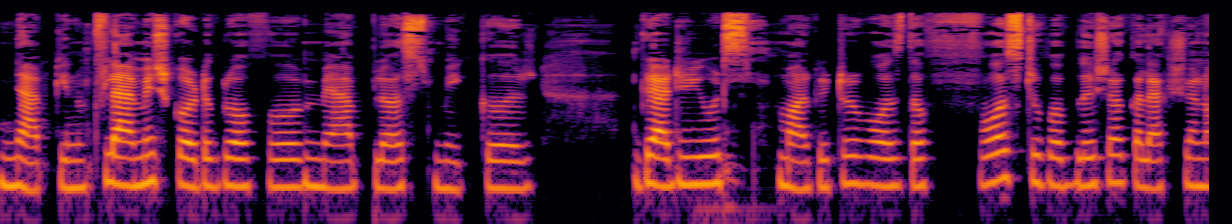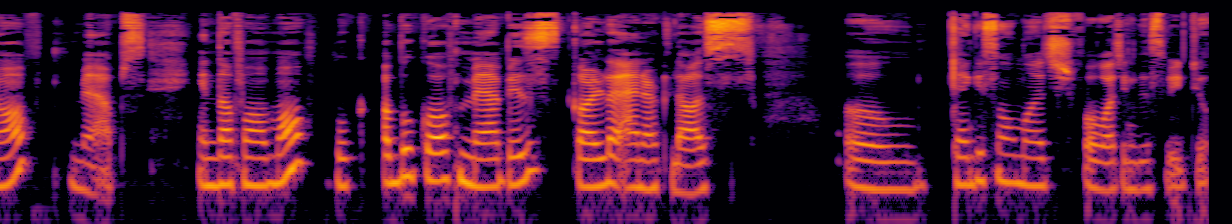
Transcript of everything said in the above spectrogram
napkin. Flemish cartographer, map plus maker, Gerardus Mercator was the first to publish a collection of maps in the form of book. A book of map is called an atlas. Uh, thank you so much for watching this video.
